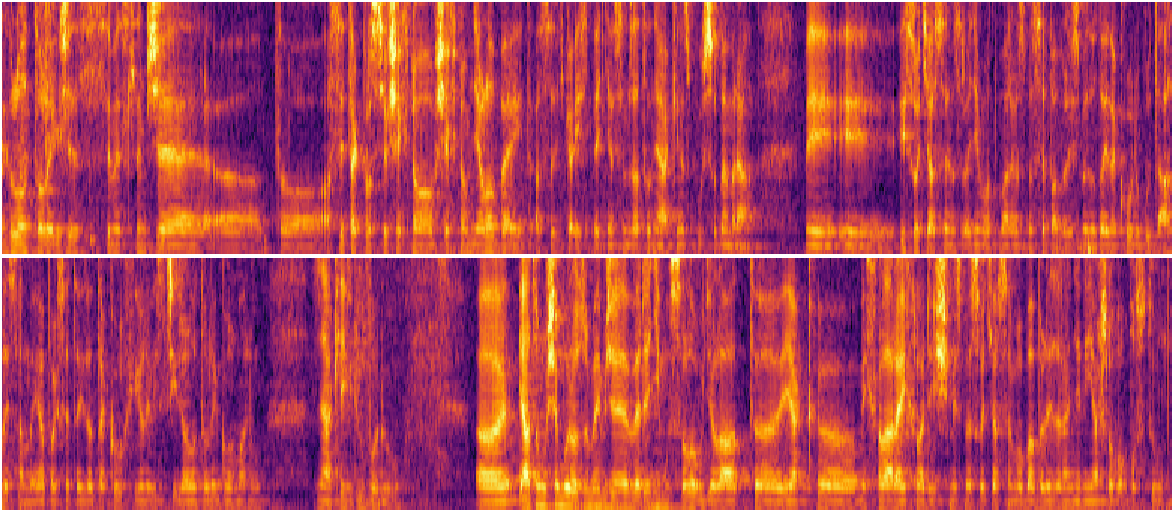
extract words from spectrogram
bylo tolik, že si myslím, že uh, to asi tak prostě všechno, všechno mělo být a teďka i zpětně jsem za to nějakým způsobem rád. My i, i s Oťasem, s Radim Otmarem jsme se bavili, jsme to tady takovou dobu táhli sami a pak se tady za takovou chvíli vystřídalo tolik golmanů z nějakých důvodů. Já tomu všemu rozumím, že vedení muselo udělat jak Michala Reichla, když my jsme s Oťasem oba byli zranění a šlo o postup,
